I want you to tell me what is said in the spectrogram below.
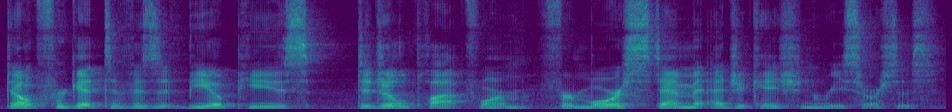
Don't forget to visit BOP's digital platform for more STEM education resources.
